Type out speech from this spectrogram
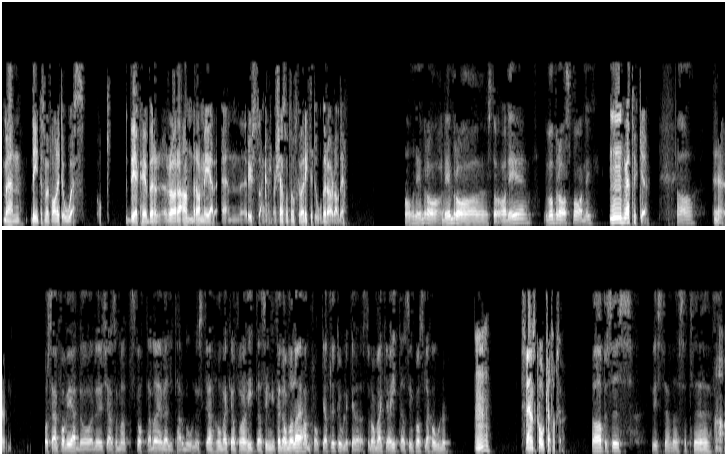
Men det är inte som ett vanligt OS. Och det kan ju beröra andra mer än Ryssland kanske. Det känns som att de ska vara riktigt oberörda av det. Ja, det är bra, det är bra, ja det, det var bra spaning. Mm, jag tycker. Ja. Eh, Och sen får vi ändå, det känns som att skottarna är väldigt harmoniska. Hon verkar få hitta sin, för de har handplockat lite olika där, så de verkar ha hittat sin konstellation nu. mm. Svensk coachat också. Ja, precis. Christian där, så att, eh, Ja.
